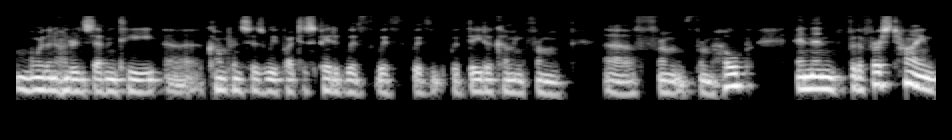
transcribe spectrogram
more than 170 uh, conferences we've participated with with with with data coming from uh, from from Hope, and then for the first time,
